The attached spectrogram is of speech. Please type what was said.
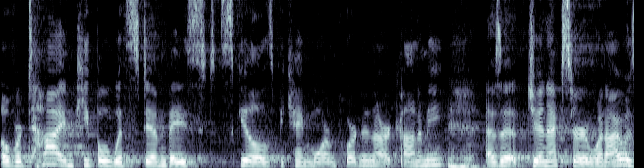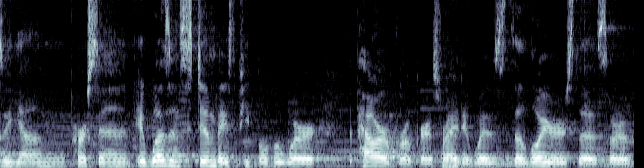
over time, people with STEM-based skills became more important in our economy. Mm-hmm. As a Gen Xer, when I was a young person, it wasn't STEM-based people who were the power brokers, right? Mm-hmm. It was the lawyers, the sort of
